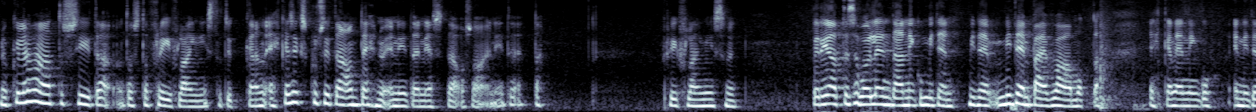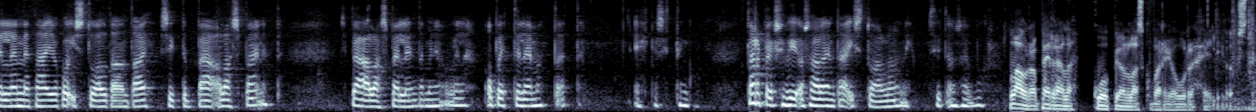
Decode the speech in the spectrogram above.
No kyllä mä siitä, tuosta free flyingista tykkään. Ehkä siksi, kun sitä on tehnyt eniten ja sitä osaa eniten, että free flyingissa nyt periaatteessa voi lentää niin kuin miten, miten, miten päin vaan, mutta ehkä ne niin kuin eniten lennetään joko istualtaan tai sitten pää alaspäin. Että se pää alaspäin lentäminen on vielä opettelematta, että ehkä sitten kun tarpeeksi hyvin osaa lentää istuallaan, niin sitten on sen vuoro. Laura Perälä Kuopion laskuvarjourheilijoista.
